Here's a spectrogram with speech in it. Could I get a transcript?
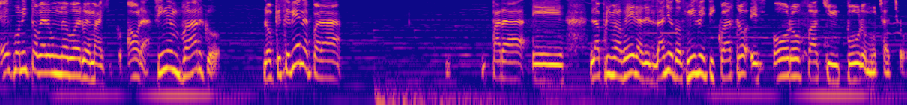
es bonito ver un nuevo héroe mágico. Ahora, sin embargo, lo que se viene para para eh, la primavera del año 2024 es oro fucking puro, muchacho.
